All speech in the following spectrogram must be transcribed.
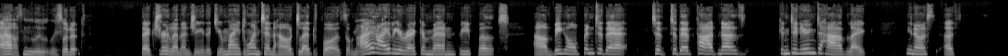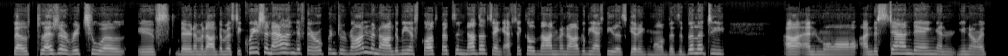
uh, absolutely sort of sexual energy that you might want an outlet for. So I highly recommend people uh, being open to their to, to their partners continuing to have like you know a self pleasure ritual if they're in a monogamous equation. And if they're open to non monogamy, of course, that's another thing. Ethical non monogamy, I feel, is getting more visibility uh, and more understanding. And, you know, it's,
